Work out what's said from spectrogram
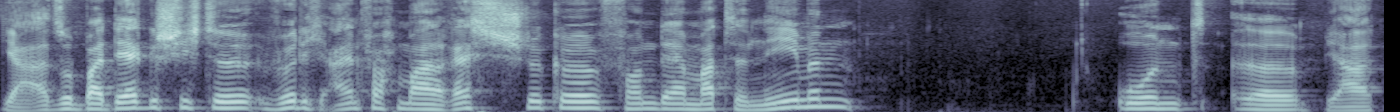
Ja, also bei der Geschichte würde ich einfach mal Reststücke von der Matte nehmen und äh, ja,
